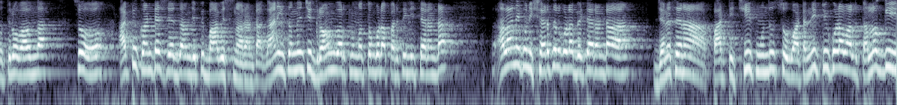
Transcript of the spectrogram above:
పొత్తులో భాగంగా. సో అటు కంటెస్ట్ చేద్దామని చెప్పి భావిస్తున్నారంట. దానికి సంబంధించి గ్రౌండ్ వర్క్ను మొత్తం కూడా పరిశీలించారంట. అలానే కొన్ని షరతులు కూడా పెట్టారంట జనసేన పార్టీ చీఫ్ ముందు. సో వాటన్నిటిని కూడా వాళ్ళు తలొగ్గి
